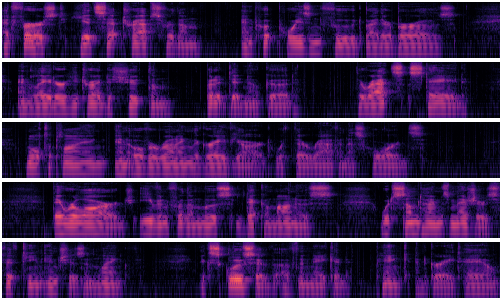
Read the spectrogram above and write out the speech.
At first, he had set traps for them and put poisoned food by their burrows, and later he tried to shoot them, but it did no good. The rats stayed, multiplying and overrunning the graveyard with their ravenous hordes. They were large, even for the Mus decumanus, which sometimes measures 15 inches in length, exclusive of the naked pink and gray tail.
